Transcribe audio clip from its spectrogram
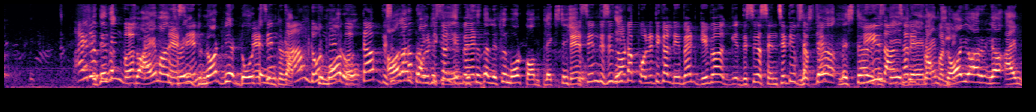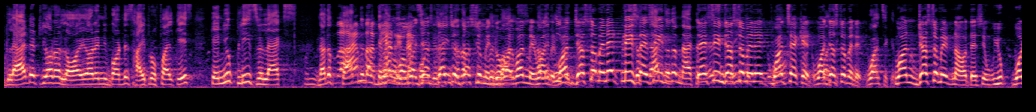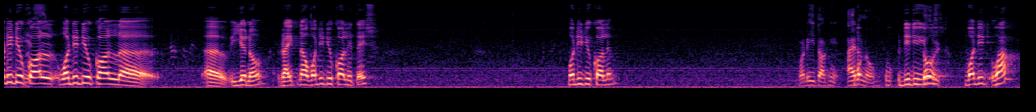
I It don't is a- think worked so I am answering. Tehseen. Do not be a dolt and interrupt. calm, don't Tomorrow, get up. This is all not I'm a trying to political say is this is a little more complex issue. Tehseen, this is If- not a political debate. Give a this is a sensitive Mr. subject. Mr. Please Vijay answer it Jain, properly. I'm sure you're, you're. I'm glad that you're a lawyer and you got this high-profile case. Can you please relax? Now the fact I'm- that I we are cannot Well, relaxed. just, just, just a minute. One, once? one minute. One minute. One, just a minute, please, The fact Tehseen. of the matter is, Tehseen, just a minute. One second. One, just a minute. One second. One, just a minute now, Tehseen. You, what did you call? What did you call? Uh, Uh, you know, right now, what did you call Hitesh? What did you call him? What are you talking? I don't know. Did you Dolt. use what did what?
